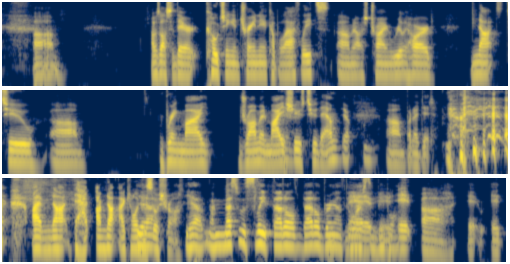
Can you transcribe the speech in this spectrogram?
um, I was also there coaching and training a couple athletes, um, and I was trying really hard not to um, bring my drama and my issues to them, Yep. um, but I did. I'm not that. I'm not. I can only Yeah. be so strong. Yeah. I'm messing with sleep. That'll that'll bring out the Man, worst it, in people. It, it, uh, it, it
